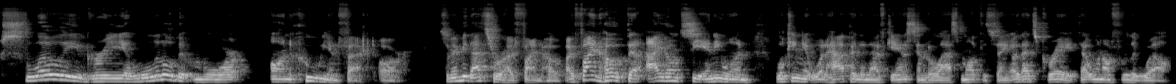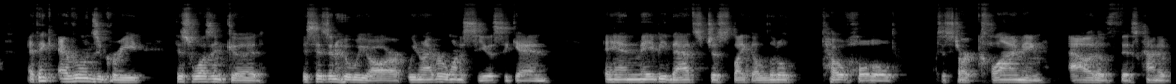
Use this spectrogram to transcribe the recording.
slowly agree a little bit more on who we in fact are. So maybe that's where I find hope. I find hope that I don't see anyone looking at what happened in Afghanistan over the last month and saying, oh, that's great. That went off really well. I think everyone's agreed this wasn't good. This isn't who we are. We don't ever want to see this again. And maybe that's just like a little toehold to start climbing out of this kind of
